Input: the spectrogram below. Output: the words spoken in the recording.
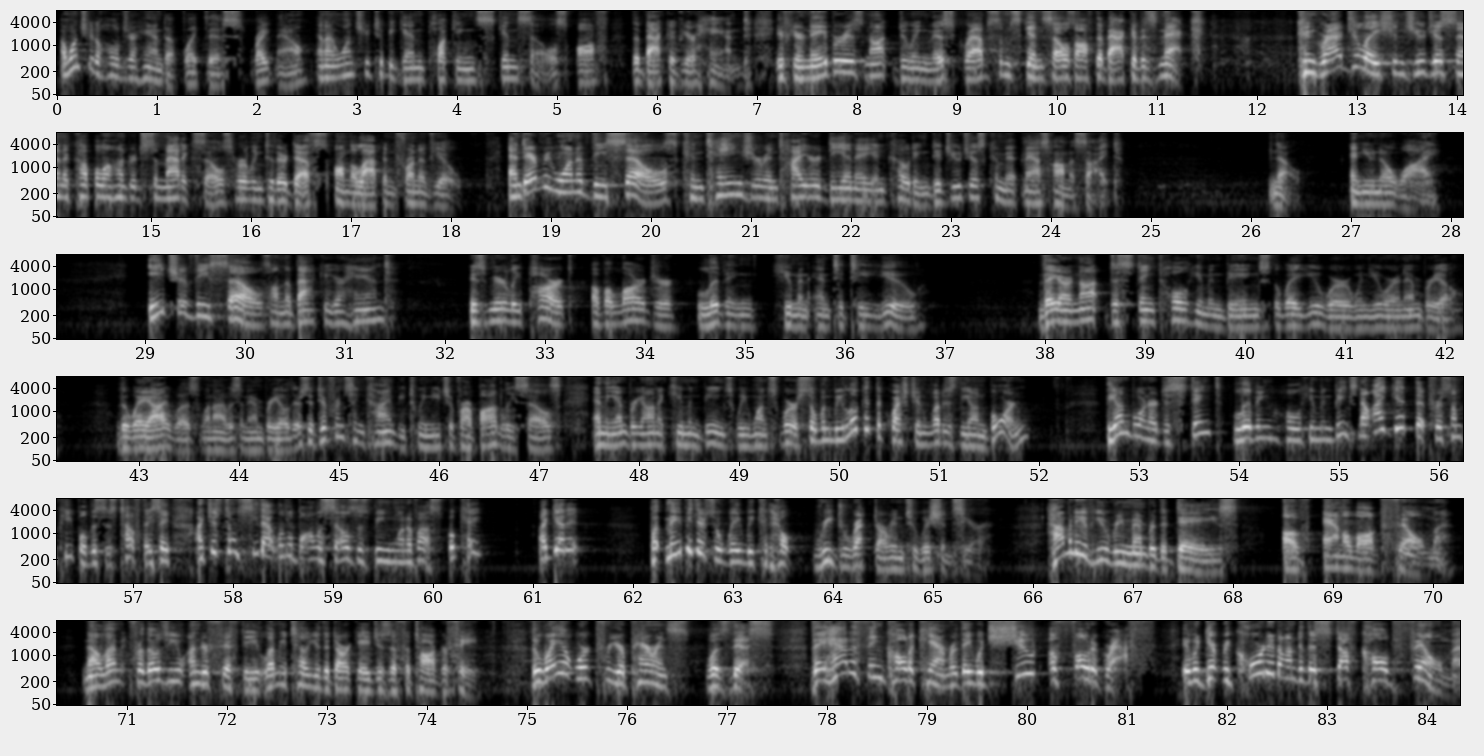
I want you to hold your hand up like this right now, and I want you to begin plucking skin cells off the back of your hand. If your neighbor is not doing this, grab some skin cells off the back of his neck. Congratulations, you just sent a couple of hundred somatic cells hurling to their deaths on the lap in front of you. And every one of these cells contains your entire DNA encoding. Did you just commit mass homicide? No. And you know why. Each of these cells on the back of your hand is merely part of a larger living human entity, you. They are not distinct whole human beings the way you were when you were an embryo, the way I was when I was an embryo. There's a difference in kind between each of our bodily cells and the embryonic human beings we once were. So when we look at the question, what is the unborn? The unborn are distinct, living, whole human beings. Now, I get that for some people this is tough. They say, I just don't see that little ball of cells as being one of us. Okay, I get it. But maybe there's a way we could help redirect our intuitions here. How many of you remember the days of analog film? Now, me, for those of you under 50, let me tell you the dark ages of photography. The way it worked for your parents was this. They had a thing called a camera. They would shoot a photograph it would get recorded onto this stuff called film.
